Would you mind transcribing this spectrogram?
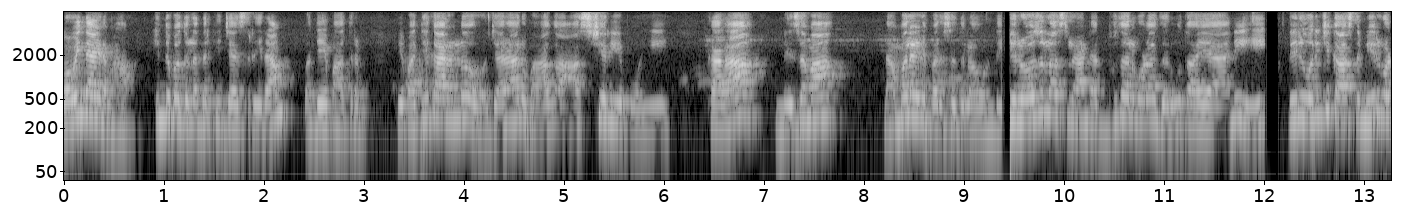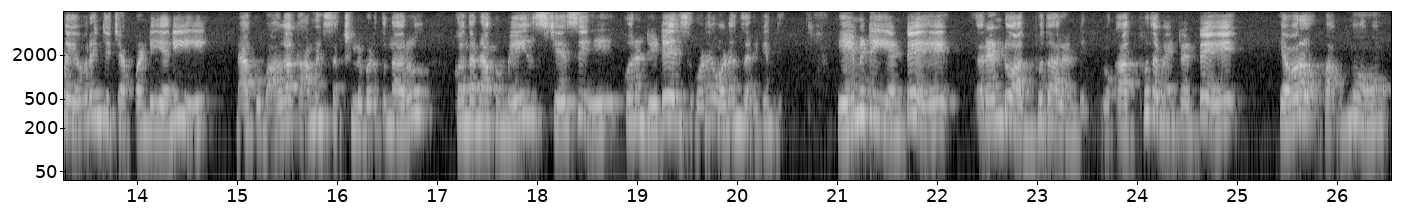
గోవిందాయ నమ. హిందూ బంధువులందరికీ జయ శ్రీరామ్. వందే మాత్రం. ఈ మధ్యకాలంలో జనాలు బాగా ఆశ్చర్యపోయి కళ నిజమా? నమ్మలేని పరిస్థితిలో ఉంది. ఈ రోజుల్లో అసలు లాంటి అద్భుతాలు కూడా జరుగుతాయా? అని దీని గురించి కాస్త మీరు కూడా వివరించి చెప్పండి అని నాకు బాగా కామెంట్ సెక్షన్లో పెడుతున్నారు. కొందరు నాకు మెయిల్స్ చేసి కొన్ని డీటెయిల్స్ కూడా ఇవ్వడం జరిగింది. ఏమిటి అంటే రెండు అద్భుతాలండి. ఒక అద్భుతం ఏంటంటే ఎవరో పాపము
